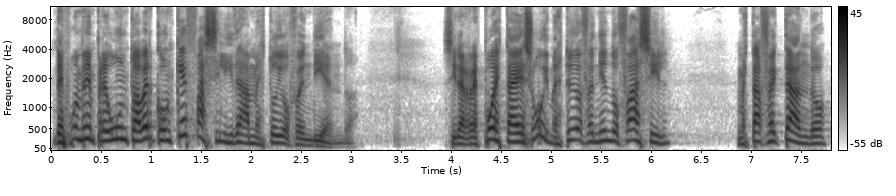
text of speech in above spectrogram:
Después me pregunto, a ver, ¿con qué facilidad me estoy ofendiendo? Si la respuesta es, uy, me estoy ofendiendo fácil, me está afectando,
